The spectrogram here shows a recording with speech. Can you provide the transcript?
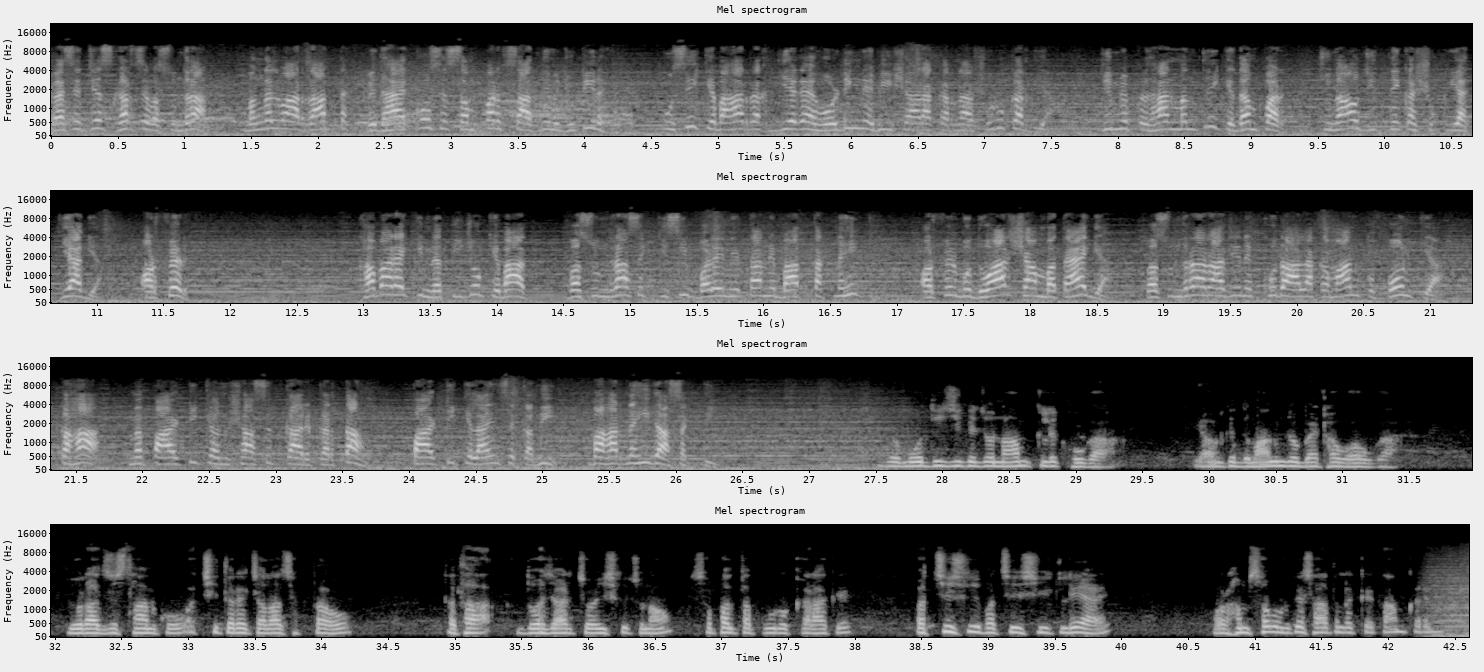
वैसे जिस घर से वसुंधरा मंगलवार रात तक विधायकों से संपर्क साधने में जुटी रही, उसी के बाहर रख दिए गए होर्डिंग ने भी इशारा करना शुरू कर दिया, जिनमें प्रधानमंत्री के दम पर चुनाव जीतने का शुक्रिया किया गया। और फिर खबर है कि नतीजों के बाद वसुंधरा से किसी बड़े नेता ने बात तक नहीं की, और फिर बुधवार शाम बताया गया, वसुंधरा राजे ने खुद आला कमान को फ़ोन किया, कहा, मैं पार्टी के अनुशासित कार्यकर्ता हूँ, पार्टी के लाइन से कभी बाहर नहीं जा सकती। जो मोदी जी के जो नाम क्लिक होगा या उनके दिमाग में जो बैठा हुआ होगा, जो राजस्थान को अच्छी तरह चला सकता हो, तथा 2024 के चुनाव सफलतापूर्वक करा के 25 की 25 सीट ले आए, और हम सब उनके साथ लग के काम करेंगे।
